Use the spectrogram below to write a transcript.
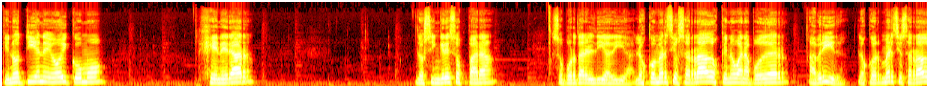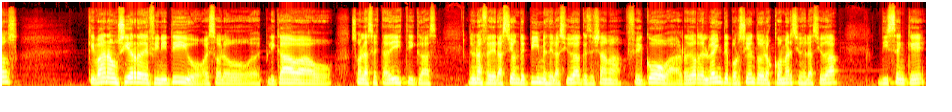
que no tiene hoy cómo generar los ingresos para soportar el día a día. Los comercios cerrados que no van a poder abrir. Los comercios cerrados que van a un cierre definitivo. Eso lo explicaba o son las estadísticas de una federación de pymes de la ciudad que se llama FECOBA. Alrededor del 20% de los comercios de la ciudad dicen que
